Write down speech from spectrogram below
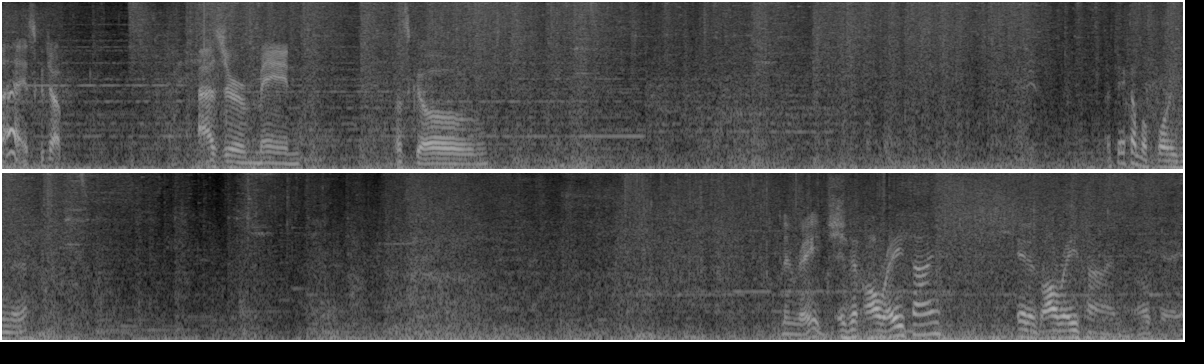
Nice, good job. Azure main. Let's go. See a couple 40s in there. In rage. Is it already time? It is already time. Okay.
